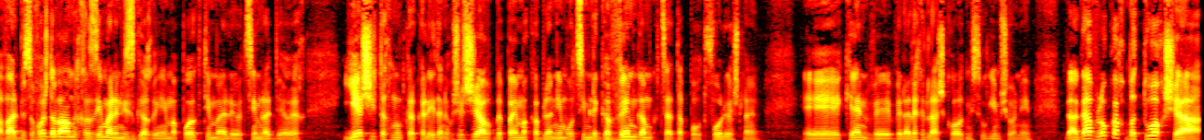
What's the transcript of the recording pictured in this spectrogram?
אבל בסופו של דבר המכרזים האלה נסגרים, הפרויקטים האלה יוצאים לדרך, יש התכנות כלכלית, אני חושב שהרבה פעמים הקבלנים רוצים לגוון גם קצת את הפורטפוליו שלהם, אה, כן, ו- וללכת להשקעות מסוגים שונים. ואגב, לא כך בטוח שה...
